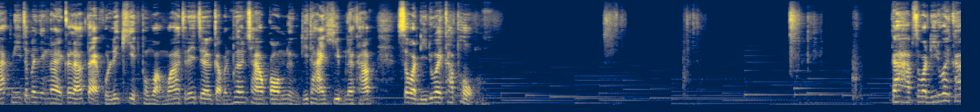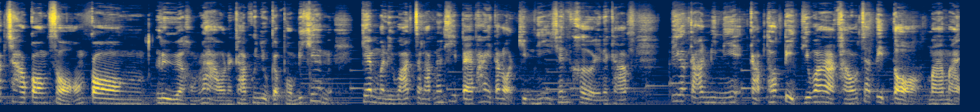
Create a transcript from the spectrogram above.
รักนี้จะเป็นยังไงก็แล้วแต่คุณลิขิตผมหวังว่าจะได้เจอกับเพื่อนๆชาวกองหนึ่งที่ท้ายคลิปนะครับ สวัสดีด้วยครับผมกราบสวัสดีด้วยครับ ชาวกองสองกองเรือของเรานะครับ คุณอยู่กับผมพี่เข้มเข้มมณีวัฒน์จะรับหน้าที่แปลไพ่ตลอดคลิปนี้อีกเช่นเคยนะครับพี่กการมินิกับท็อปิกที่ว่าเขาจะติดต่อมาใหม่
